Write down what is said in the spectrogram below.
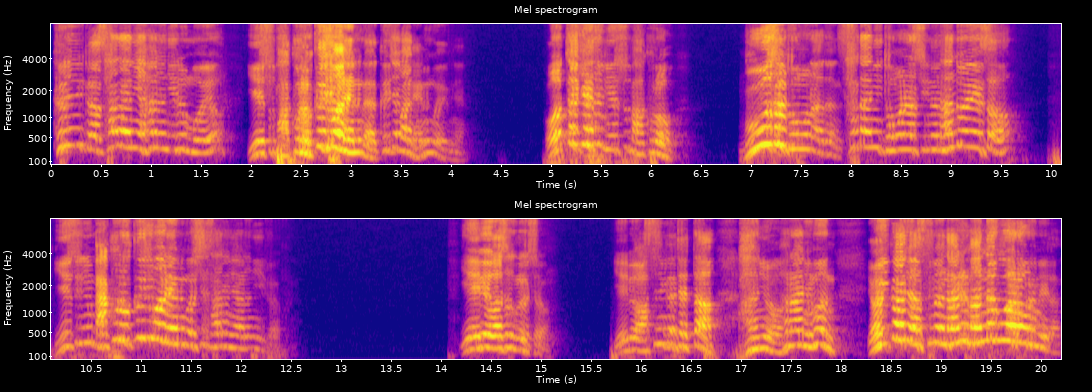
그러니까 사단이 하는 일은 뭐예요? 예수 밖으로 끄집어내는 거야. 끄집어내는 거예요, 그냥. 어떻게든 예수 밖으로 무엇을 동원하든 사단이 동원할 수 있는 한도에서 예수님 밖으로 끄집어내는 것이 사단이 하는 일이라고. 예배 와서 그렇죠. 예배 왔으니까 됐다. 아니요. 하나님은 여기까지 왔으면 나를 만나고 가라 그럽니다.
